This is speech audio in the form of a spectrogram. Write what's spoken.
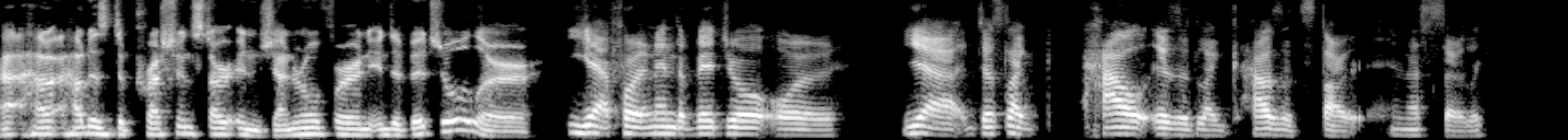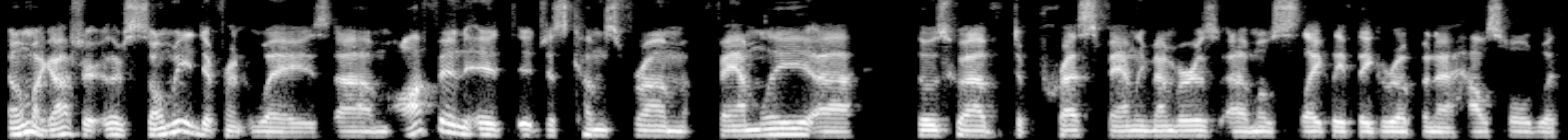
How how does depression start in general for an individual, or Yeah, for an individual or, yeah, just like, how is it like, how does it start necessarily? Oh my gosh, there, there's so many different ways. Um, often it, it just comes from family. Uh, those who have depressed family members, uh, most likely if they grew up in a household with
